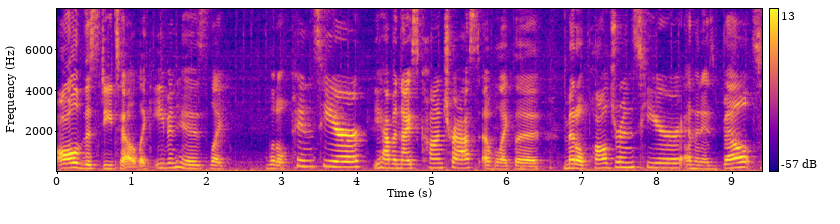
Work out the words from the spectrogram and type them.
all of this detail, like even his like little pins here. You have a nice contrast of like the metal pauldrons here and then his belt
